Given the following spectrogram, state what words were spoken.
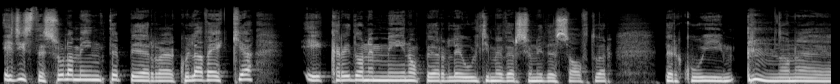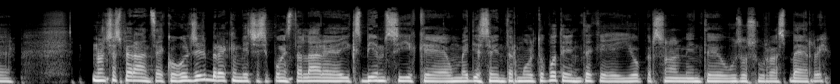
esiste solamente per quella vecchia e credo nemmeno per le ultime versioni del software. Per cui non è non c'è speranza. Ecco, col jailbreak invece si può installare XBMC, che è un media center molto potente che io personalmente uso sul Raspberry.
